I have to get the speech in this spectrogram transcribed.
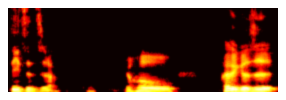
第一次吃啦。然后还有一个是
